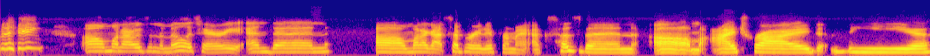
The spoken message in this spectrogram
think. um, when I was in the military, and then um, when I got separated from my ex husband, um, I tried the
